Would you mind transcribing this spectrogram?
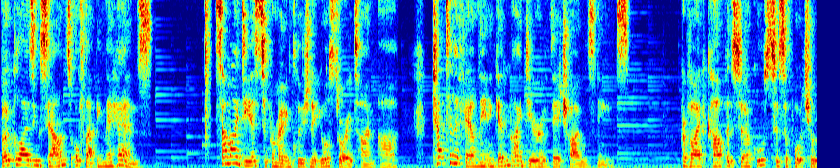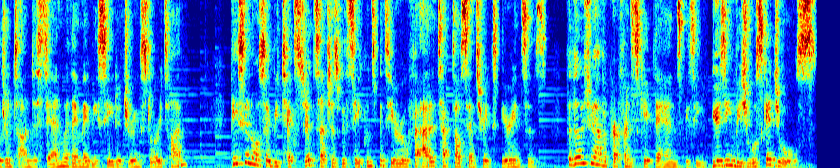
vocalizing sounds, or flapping their hands. Some ideas to promote inclusion at your story time are chat to the family and get an idea of their child's needs. Provide carpet circles to support children to understand where they may be seated during story time. These can also be textured, such as with sequence material for added tactile sensory experiences, for those who have a preference to keep their hands busy, using visual schedules.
